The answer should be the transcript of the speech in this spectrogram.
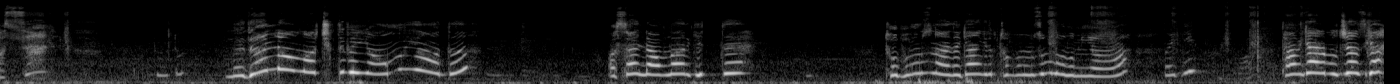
Asel. Neden lavlar çıktı ve yağmur yağdı? Asel lavlar gitti. Topumuz nerede? Gel gidip topumuzu bulalım ya. Tamam gel bulacağız gel.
